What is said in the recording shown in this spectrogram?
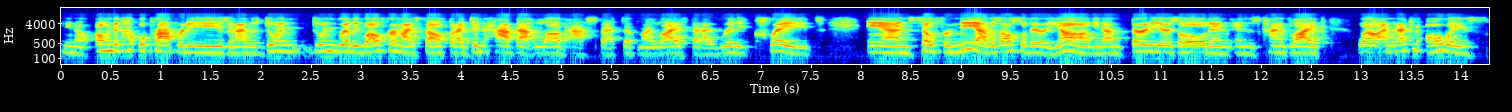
you know owned a couple properties and I was doing doing really well for myself, but I didn't have that love aspect of my life that I really craved. And so for me, I was also very young. You know, I'm 30 years old, and and it's kind of like, well, I mean, I can always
